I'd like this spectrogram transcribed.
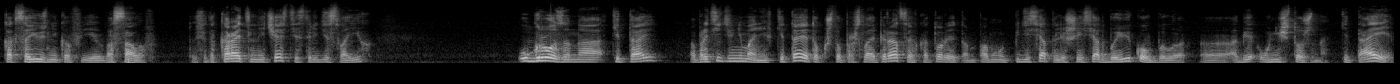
как союзников и вассалов. То есть это карательные части среди своих – угроза на Китай. Обратите внимание, в Китае только что прошла операция, в которой, там, по-моему, 50 или 60 боевиков было э, уничтожено. В Китае.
